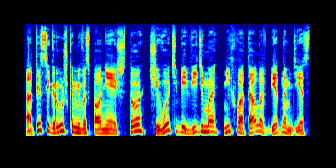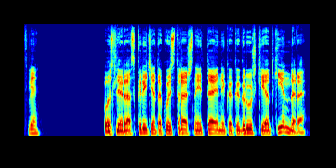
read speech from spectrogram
а ты с игрушками восполняешь то, чего тебе, видимо, не хватало в бедном детстве». «После раскрытия такой страшной тайны, как игрушки от Киндера,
